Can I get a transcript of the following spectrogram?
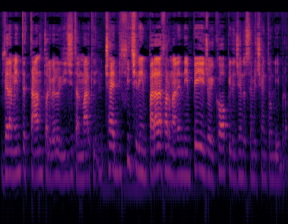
veramente tanto a livello di digital marketing, cioè è difficile imparare a fare una landing page o i copy leggendo semplicemente un libro.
